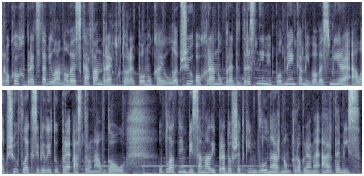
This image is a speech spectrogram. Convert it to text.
rokoch predstavila nové skafandre, ktoré ponúkajú lepšiu ochranu pred drsnými podmienkami vo vesmíre a lepšiu flexibilitu pre astronautov. Uplatniť by sa mali predovšetkým v lunárnom programe Artemis.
